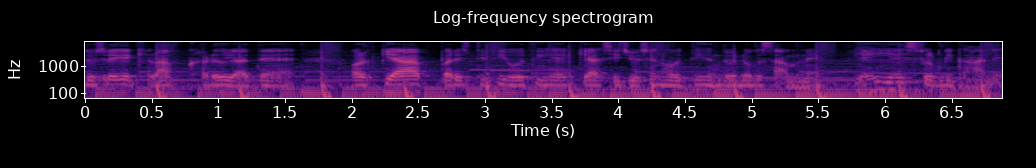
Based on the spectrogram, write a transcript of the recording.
दूसरे के खिलाफ खड़े हो जाते हैं, और क्या परिस्थिति होती है, क्या सिचुएशन होती है इन दोनों के सामने, यही है इस फ़िल्म की कहानी।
